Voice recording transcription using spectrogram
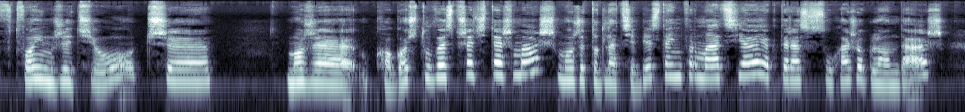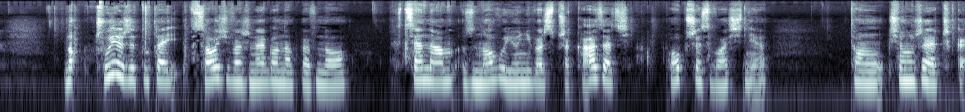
w Twoim życiu, czy może kogoś tu wesprzeć też masz? Może to dla Ciebie jest ta informacja, jak teraz słuchasz, oglądasz? No, czuję, że tutaj coś ważnego na pewno chce nam znowu uniwers przekazać poprzez właśnie tą książeczkę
